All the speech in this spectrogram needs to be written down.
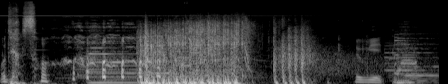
어디 갔어? 여기 있다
